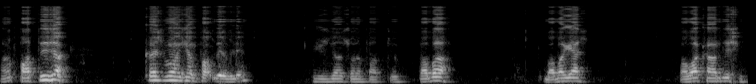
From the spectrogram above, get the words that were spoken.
Ha patlayacak. Kaç puanken patlayabiliyor? Yüzden sonra patlıyor. Baba. Baba gel. Baba kardeşim.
